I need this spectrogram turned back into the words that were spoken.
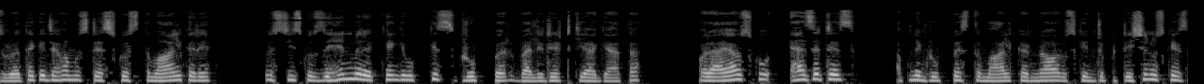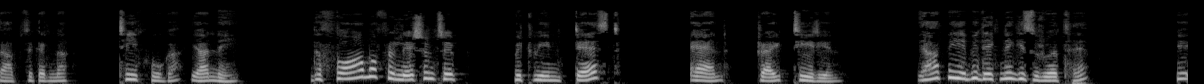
ضرورت ہے کہ جب ہم اس ٹیسٹ کو استعمال کریں اس چیز کو ذہن میں رکھیں کہ وہ کس گروپ پر ویلیڈیٹ کیا گیا تھا اور آیا اس کو ایز اٹ از اپنے گروپ پہ استعمال کرنا اور اس کی انٹرپریٹیشن اس کے حساب سے کرنا ٹھیک ہوگا یا نہیں۔ The form of relationship between test and criterion یہاں پہ یہ بھی دیکھنے کی ضرورت ہے کہ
